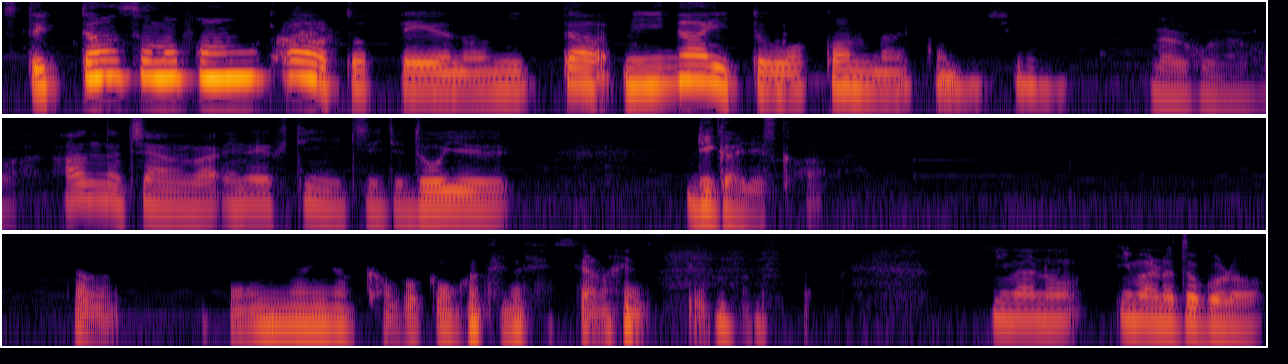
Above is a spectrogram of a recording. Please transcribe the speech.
ちょっと一旦そのファンアートっていうのを見た、見ないとわかんないかもしれない。なるほどなるほどアンナちゃんは NFT についてどういう理解ですか？多分、そんなになんか僕も全然知らないんですけど。今の今のところ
